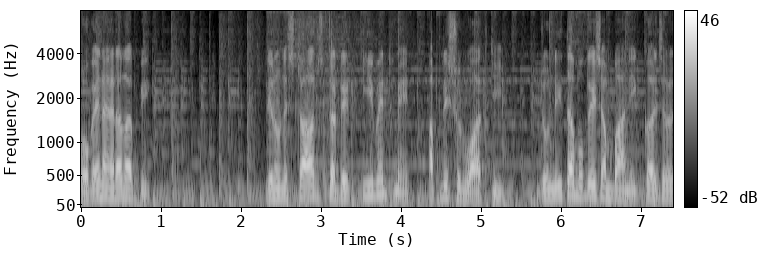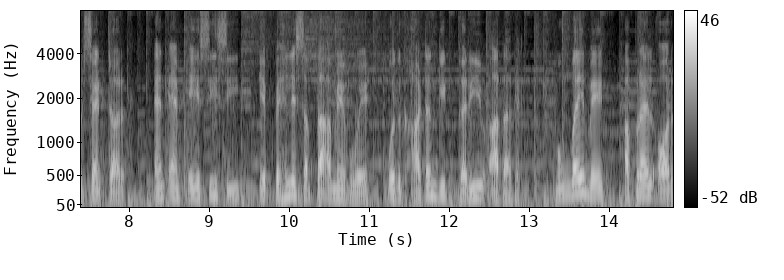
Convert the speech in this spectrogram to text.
हो गए ना हैरान पी, जिन्होंने स्टार स्टडेड इवेंट में अपनी शुरुआत की, जो नीता मुकेश अंबानी कल्चरल सेंटर एन के पहले सप्ताह में हुए उद्घाटन की करीब आता है। मुंबई में अप्रैल और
